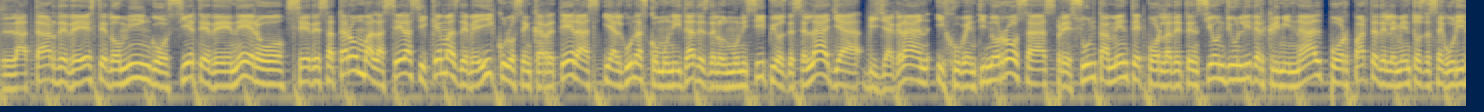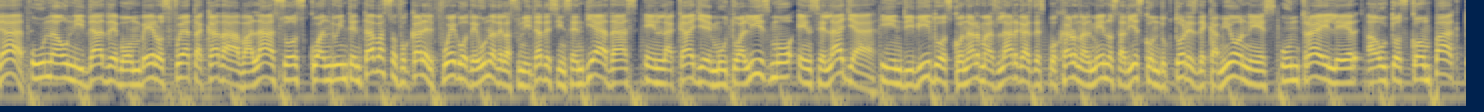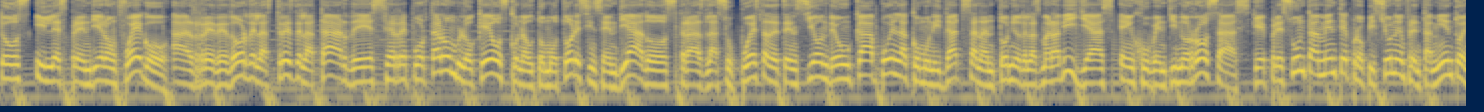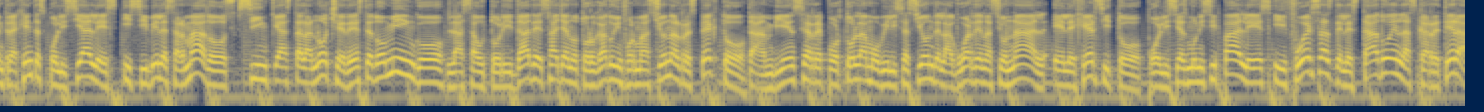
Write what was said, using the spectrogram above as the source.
La tarde de este domingo 7 de enero se desataron balaceras y quemas de vehículos en carreteras y algunas comunidades de los municipios de Celaya, Villagrán y Juventino Rosas, presuntamente por la detención de un líder criminal por parte de elementos de seguridad. Una unidad de bomberos fue atacada a balazos cuando intentaba sofocar el fuego de una de las unidades incendiadas en la calle Mutualismo en Celaya. Individuos con armas largas despojaron al menos a 10 conductores de camiones, un tráiler, autos compactos y les prendieron fuego. Alrededor de las 3 de la tarde se reportaron bloqueos con automotores incendiados tras la supuesta detención de un capo en la comunidad San Antonio de las Maravillas, en Juventino Rosas, que presuntamente propició un enfrentamiento entre agentes policiales y civiles armados, sin que hasta la noche de este domingo las autoridades hayan otorgado información al respecto. También se reportó la movilización de la Guardia Nacional, el Ejército, policías municipales y fuerzas del Estado en las carreteras.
